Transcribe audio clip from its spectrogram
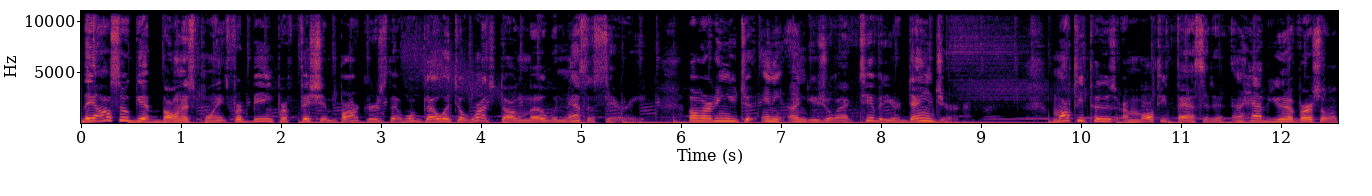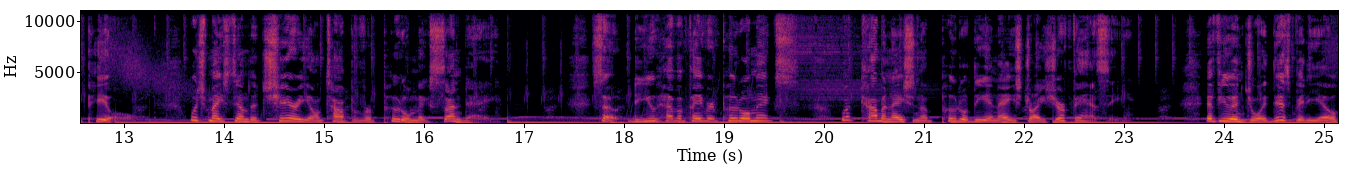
They also get bonus points for being proficient barkers that will go into watchdog mode when necessary, alerting you to any unusual activity or danger. Maltipoos are multifaceted and have universal appeal, which makes them the cherry on top of a poodle mix sundae. So, do you have a favorite poodle mix? What combination of poodle DNA strikes your fancy? If you enjoyed this video,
